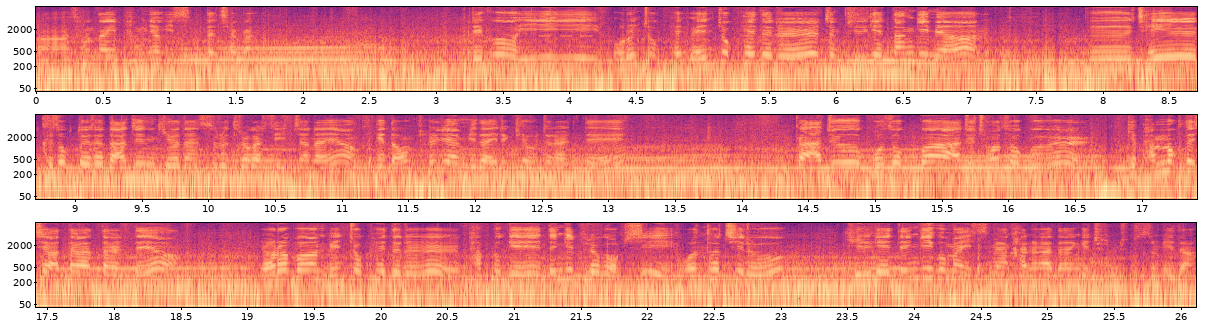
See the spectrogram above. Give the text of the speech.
아, 상당히 박력 있습니다, 차가. 그리고 이 오른쪽 패- 왼쪽 패드를 좀 길게 당기면 그 제일 그 속도에서 낮은 기어 단수로 들어갈 수 있잖아요. 그게 너무 편리합니다. 이렇게 운전할 때. 그러니까 아주 고속과 아주 저속을 이렇게 밥 먹듯이 왔다 갔다 할 때요. 여러 번 왼쪽 패드를 바쁘게 당길 필요가 없이 원터치로 길게 당기고만 있으면 가능하다는 게 좀 좋습니다.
